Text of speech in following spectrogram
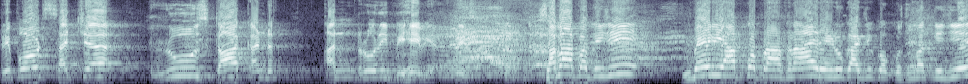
report such a loose talk and unruly behavior please सभापति जी मेरी आपको प्रार्थना है रेणुका जी को कुछ मत कीजिए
